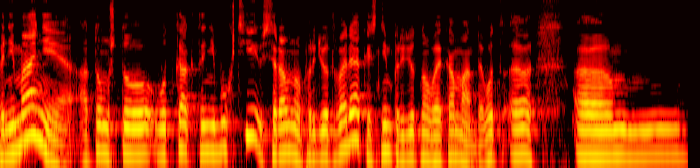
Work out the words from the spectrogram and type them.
понимание о том, что вот как ты не бухти, все равно придет варяг, и с ним придет новая команда. Вот э, эм,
